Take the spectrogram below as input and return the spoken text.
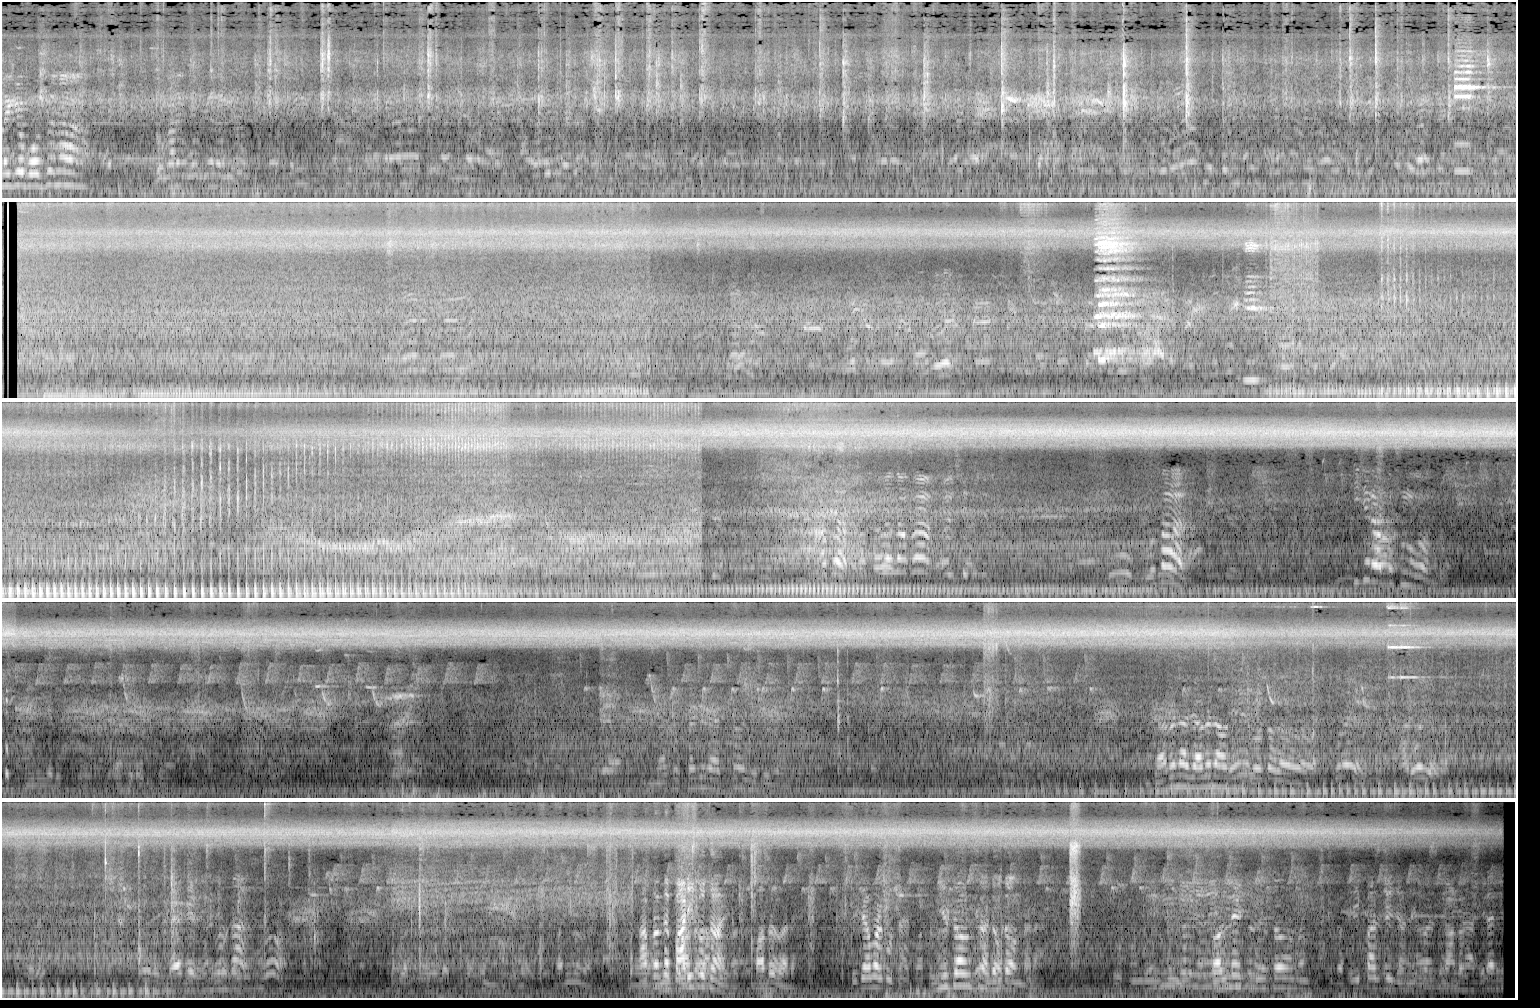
দোকানে কেউ বসবে না দোকানে বসবে না কেউ যাবে না যাবে না আপনাদের বাড়ি কোথায়? এটা আবার কোথায়? নিউ টাউন নিউ টাউন এই পাশ দিয়ে যান এই পাশ দিয়ে যান।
